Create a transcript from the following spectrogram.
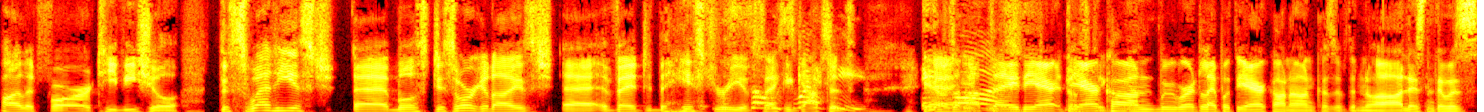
pilot for our TV show, the sweatiest, uh, most disorganized uh, event in the history of so Second sweaty. Captains. Yeah, it was a hot day. The air, the aircon. We weren't allowed to put the aircon on because of the. Oh, listen, there was.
